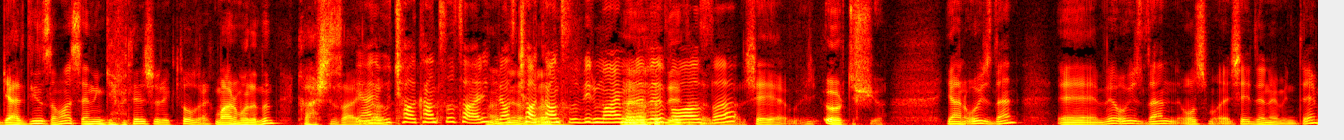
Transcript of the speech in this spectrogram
geldiğin zaman senin gemileri sürekli olarak Marmara'nın karşı sahili. Yani bu çalkantılı tarih biraz çalkantılı bir Marmara ve Boğaz'da şeye örtüşüyor. Yani o yüzden e, ve o yüzden Osman şey döneminde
